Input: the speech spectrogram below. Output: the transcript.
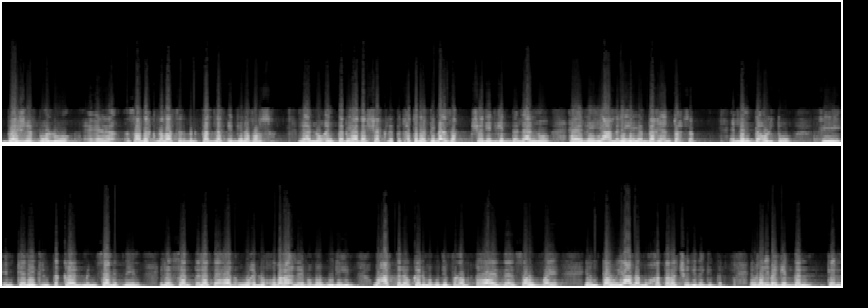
بجرف بيقول له يا صديقنا ناصر من فضلك ادينا فرصة. لأنه أنت بهذا الشكل بتحطنا في مأزق شديد جدا لأنه هذه عملية ينبغي أن تحسب اللي انت قلته في إمكانية الانتقال من سام اثنين إلى سام ثلاثة هذا وانه خبرائنا يبقوا موجودين وحتى لو كانوا موجودين في العمق هذا سوف ينطوي على مخاطرات شديدة جدا. الغريبة جدا كان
